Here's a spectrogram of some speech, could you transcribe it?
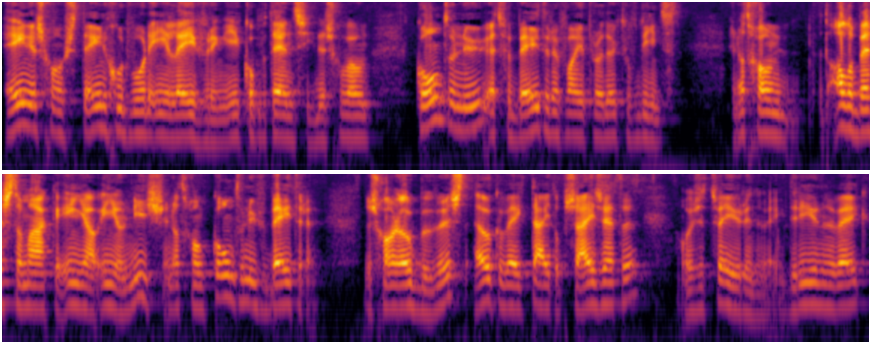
Eén is gewoon steengoed worden in je levering, in je competentie. Dus gewoon continu het verbeteren van je product of dienst. En dat gewoon het allerbeste maken in, jou, in jouw niche. En dat gewoon continu verbeteren. Dus gewoon ook bewust elke week tijd opzij zetten. Al is het twee uur in de week, drie uur in de week.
